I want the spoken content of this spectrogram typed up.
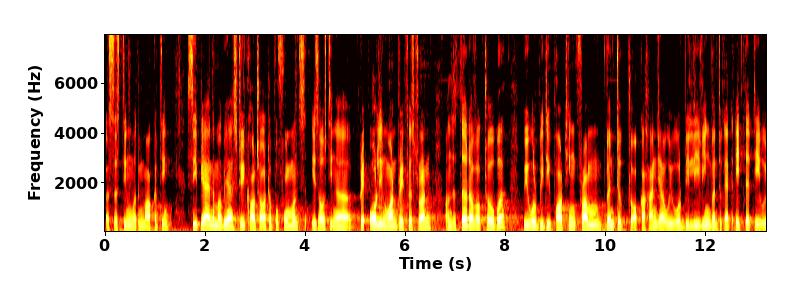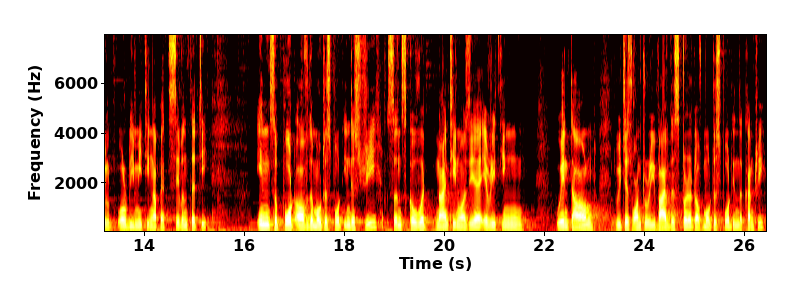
assisting with marketing. CPI Namibia, Street Culture Auto Performance, is hosting a all-in-one breakfast run on the 3rd of October. We will be departing from Windhoek to Okahandja. We will be leaving Windhoek at 8.30. We'll all be meeting up at 7.30. In support of the motorsport industry, since COVID-19 was here, everything went down. We just want to revive the spirit of motorsport in the country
